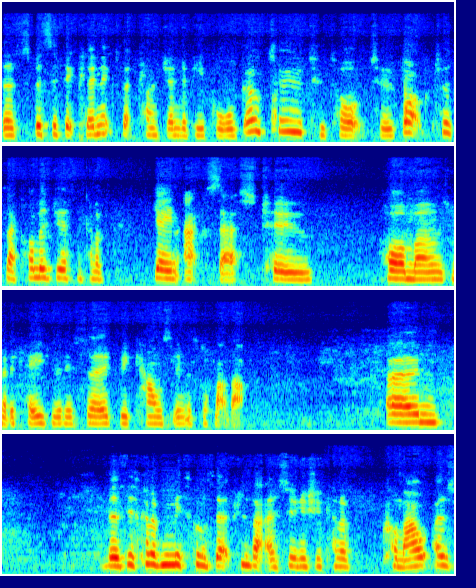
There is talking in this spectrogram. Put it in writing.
there's specific clinics that transgender people will go to to talk to doctors, psychologists, and kind of gain access to hormones, medication, surgery, counselling, and stuff like that. Um, there's this kind of misconception that as soon as you kind of come out as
